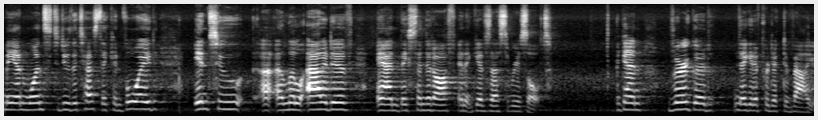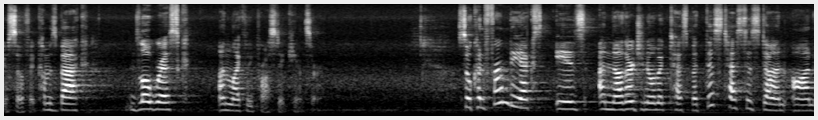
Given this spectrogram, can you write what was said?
man wants to do the test, they can void into a, a little additive and they send it off and it gives us a result. Again, very good negative predictive value. So if it comes back low risk, unlikely prostate cancer. So ConfirmMDx is another genomic test, but this test is done on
